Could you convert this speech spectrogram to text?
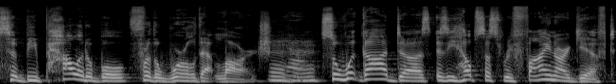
to be palatable for the world at large. Mm-hmm. So, what God does is He helps us refine our gift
